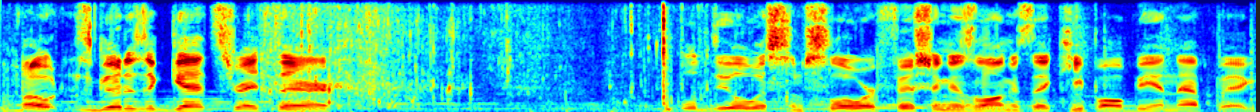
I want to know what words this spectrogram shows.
About as good as it gets right there. We'll deal with some slower fishing as long as they keep all being that big.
